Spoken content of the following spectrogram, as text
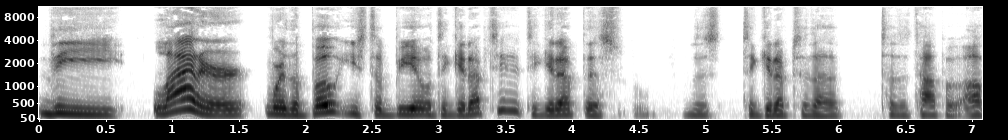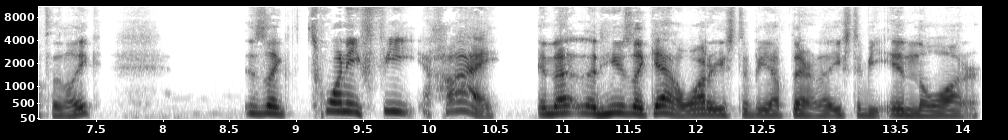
the ladder where the boat used to be able to get up to to get up this this to get up to the to the top of off the lake is like 20 feet high. And that and he was like, Yeah, the water used to be up there. That used to be in the water.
